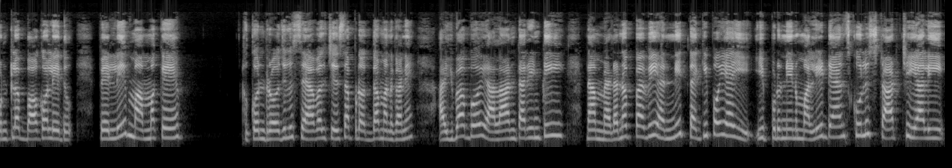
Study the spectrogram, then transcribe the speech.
ఒంట్లో బాగోలేదు. వెళ్ళి మా అమ్మకే కొన్ని రోజులు సేవలు చేసి అప్పుడు వద్దాం అనగానే అయ్యబాబోయ్ అలా అంటారేంటి? నా మెడనొప్పి అవి అన్నీ తగ్గిపోయాయి. ఇప్పుడు నేను మళ్ళీ డ్యాన్స్ స్కూల్ స్టార్ట్ చేయాలి.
